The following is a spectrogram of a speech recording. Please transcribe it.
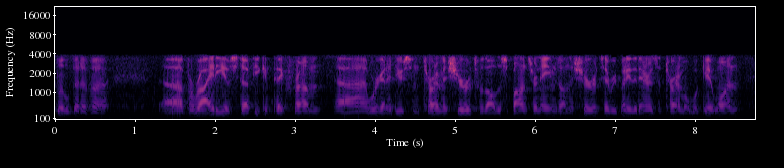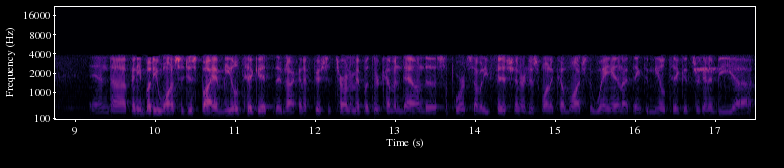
little bit of a uh, variety of stuff you can pick from. Uh, we're going to do some tournament shirts with all the sponsor names on the shirts. Everybody that enters the tournament will get one. And uh, if anybody wants to just buy a meal ticket, they're not going to fish the tournament, but they're coming down to support somebody fishing or just want to come watch the weigh-in. I think the meal tickets are going to be, uh,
